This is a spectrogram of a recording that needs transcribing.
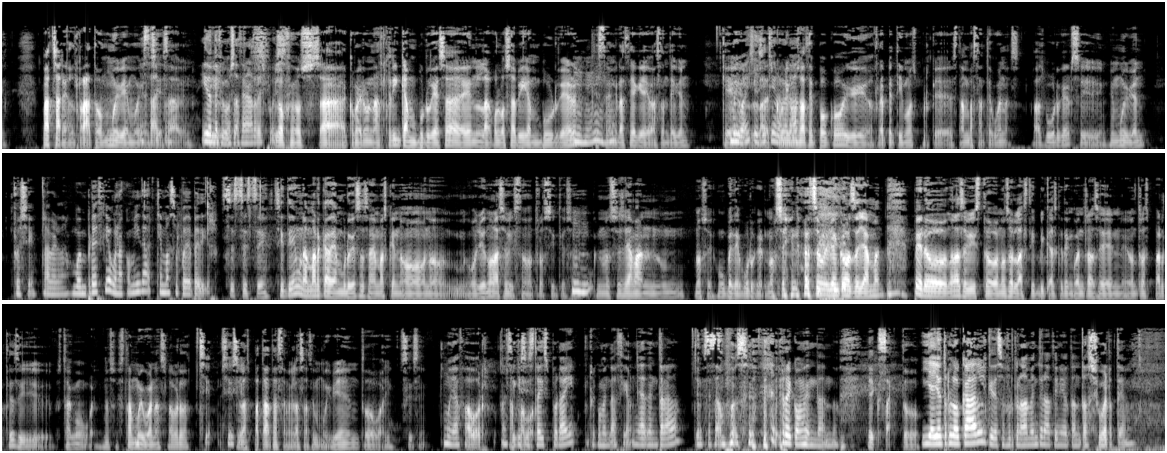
Para echar el rato, muy bien, muy bien, sí, Exacto. estaba bien. ¿Y dónde fuimos a cenar después? Luego fuimos a comer una rica hamburguesa en la golosa Vegan Burger, Ujú, que está en. Gracia, que bastante bien. Que Muy guay la descubrimos hace poco y repetimos porque están bastante buenas las burgers y, y muy bien. Pues sí, la verdad. Buen precio, buena comida. ¿Qué más se puede pedir? Sí, sí, sí. Sí, tienen una marca de hamburguesas además que no, no, yo no las he visto en otros sitios. ¿eh? Ujú. No sé, se llaman, no sé, V de Burger, no sé, no sé muy bien cómo se llaman, pero no las he visto, no son las típicas que te encuentras en, en otras partes y está como guay, no sé, están muy buenas, la verdad. Sí, sí, sí. Las patatas también las hacen muy bien, todo guay, sí, sí. Muy a favor. Así A que si favor. estáis por ahí, recomendación. Ya de entrada Yes. empezamos recomendando. Exacto. Y hay otro local que desafortunadamente no ha tenido tanta suerte.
